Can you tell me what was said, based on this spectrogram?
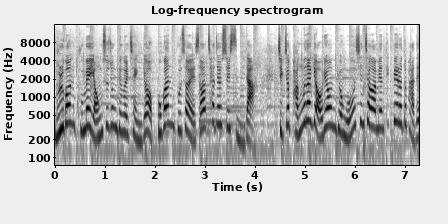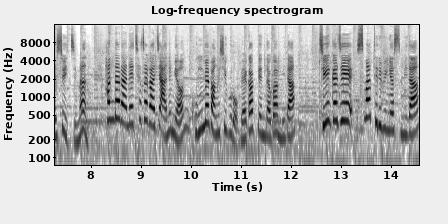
물건 구매 영수증 등을 챙겨 보관 부서에서 찾을 수 있습니다. 직접 방문하기 어려운 경우 신청하면 택배로도 받을 수 있지만 한 달 안에 찾아가지 않으면 공매 방식으로 매각된다고 합니다. 지금까지 스마트 리빙이었습니다.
